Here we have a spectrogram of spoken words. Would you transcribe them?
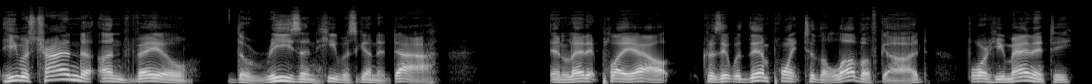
he was trying to unveil the reason he was going to die and let it play out because it would then point to the love of God for humanity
